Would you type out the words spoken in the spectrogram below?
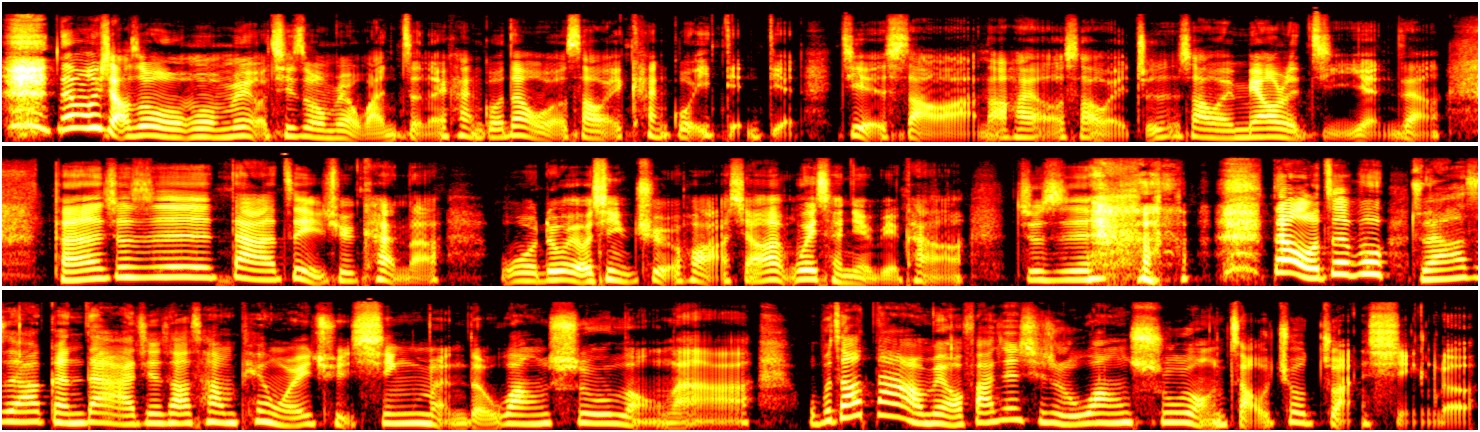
那部小说我我没有，其实我没有完整的看过，但我有稍微看过一点点介绍啊，然后还有稍微就是稍微瞄了几眼这样，反正就是大家自己去看的。我如果有兴趣的话，想要未成年别看啊。就是，但我这部主要是要跟大家介绍唱片尾曲《新门》的汪苏泷啦。我不知道大家有没有发现，其实汪苏泷早就转型了，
